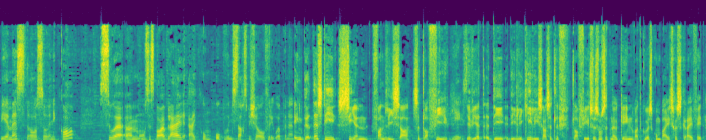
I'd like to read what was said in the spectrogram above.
BMS daarso in die Kaap. So um, ons is baie bly hy kom op Woensdag spesiaal vir die opening. En dit is die seun van Lisa se klavier. Yes. Jy weet die die liedjie Lisa se klavier soos ons dit nou ken wat Koos Kombuis geskryf het.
